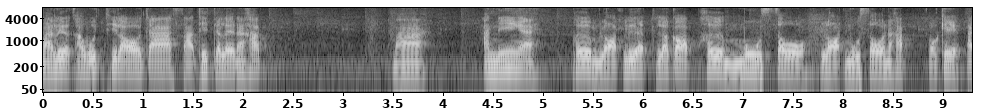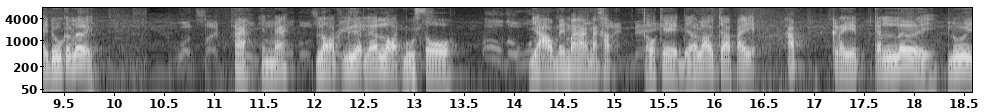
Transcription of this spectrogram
มาเลือกอาวุธที่เราจะสาธิตกันเลยนะครับ มาอันนี้ไงเพิ่มหลอดเลือด แล้วก็เพิ่มมูโซหลอดมูโซนะครับโอเค ไปดูกันเลยอะเห็นไหมหลอดเลือดและหลอดมูโซ ยาวไม่มากนะครับ โอเค เดี๋ยวเราจะไปอัปเกรดกันเลย ลุย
